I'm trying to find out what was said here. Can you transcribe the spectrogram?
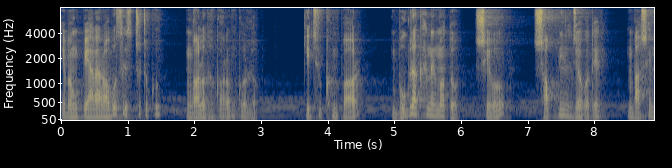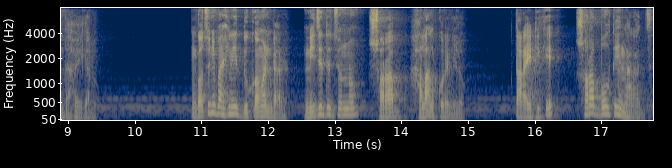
এবং পেয়ালার অবশিষ্টটুকু গলধকরণ করল। কিছুক্ষণ পর বুগরা খানের মতো সেও স্বপ্নীল জগতের বাসিন্দা হয়ে গেল। গজনী বাহিনীর দু কমান্ডার নিজেদের জন্য শরাব হালাল করে নিল। তারা এটিকে শরাব বলতেই নারাজ।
